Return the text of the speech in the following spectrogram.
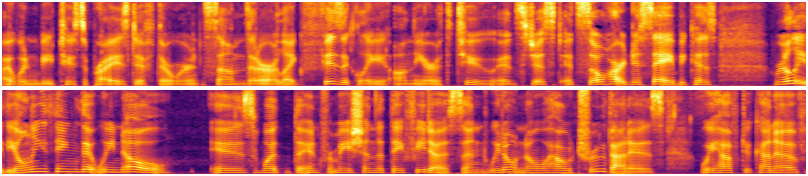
I wouldn't be too surprised if there weren't some that are like physically on the earth too. It's just it's so hard to say because really the only thing that we know is what the information that they feed us and we don't know how true that is. We have to kind of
